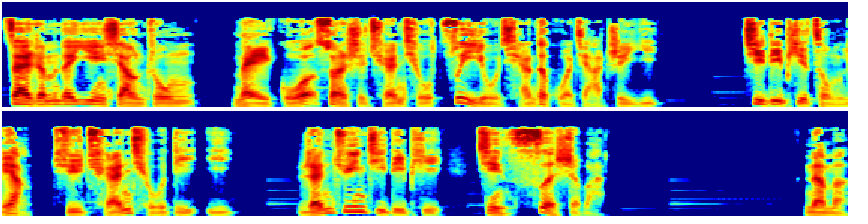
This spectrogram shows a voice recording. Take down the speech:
在人们的印象中，美国算是全球最有钱的国家之一，GDP 总量居全球第一，人均 GDP 近四十万。那么，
